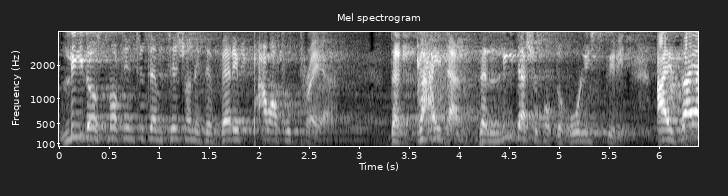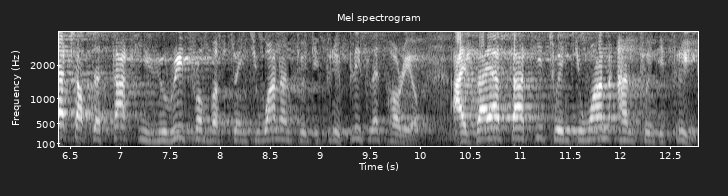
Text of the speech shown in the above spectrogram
Lead us not into temptation is a very powerful prayer the guidance the leadership of the holy spirit. Isaiah chapter 30 you read from verse 21 and 23 please let's hurry up. Isaiah 30 21 and 23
